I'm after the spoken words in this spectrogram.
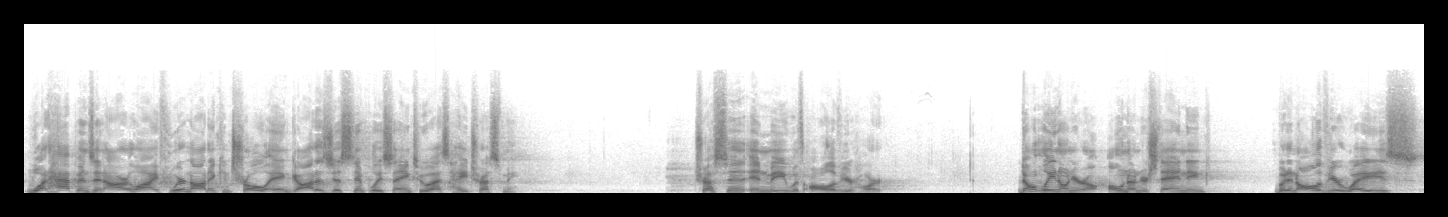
what happens in our life. We're not in control, and God is just simply saying to us, hey, trust me. Trust in, in me with all of your heart. Don't lean on your own understanding, but in all of your ways,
